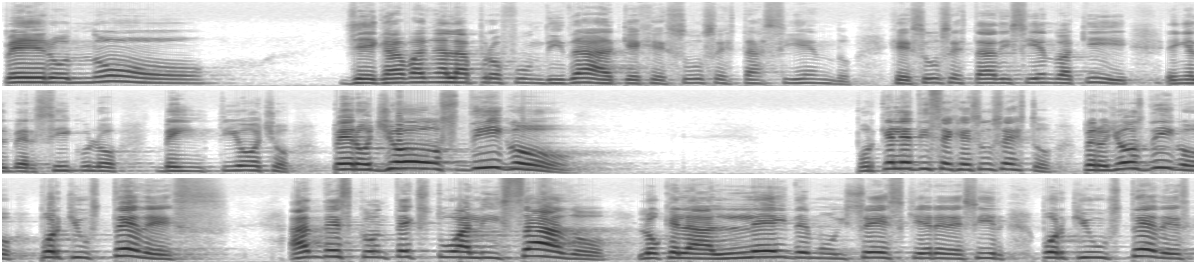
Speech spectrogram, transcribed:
pero no llegaban a la profundidad que Jesús está haciendo. Jesús está diciendo aquí en el versículo 28, pero yo os digo, ¿por qué les dice Jesús esto? Pero yo os digo, porque ustedes han descontextualizado lo que la ley de Moisés quiere decir, porque ustedes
